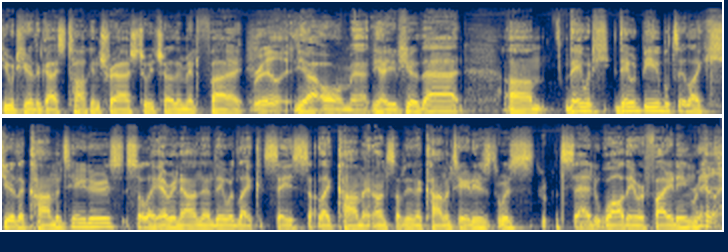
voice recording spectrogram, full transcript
you would hear the guys talking trash to each other mid fight. Really? Yeah. Oh man. Yeah. You'd hear that. Um, they would they would be able to like hear the commentators. So like every now and then they would like say so- like comment on something the commentators was said while they were fighting. Really?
